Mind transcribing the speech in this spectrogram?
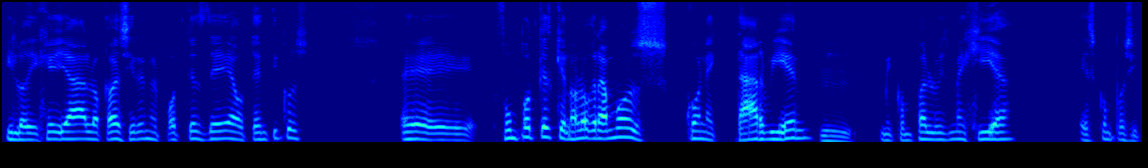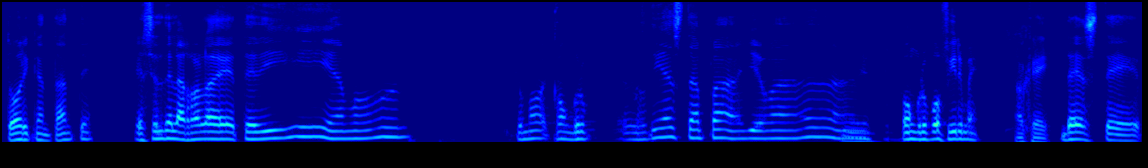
y lo dije ya, lo acabo de decir en el podcast de Auténticos. Eh, fue un podcast que no logramos conectar bien. mm, Mi compa Luis Mejía es compositor y cantante. Es el de la rola de Te di amor. Como, con grupo. Los días está para llevar. Mm. Con grupo firme. ok. De este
